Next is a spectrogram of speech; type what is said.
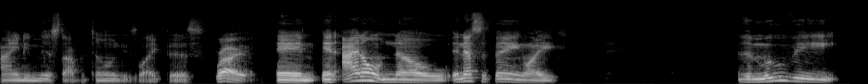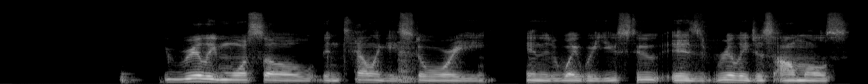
tiny missed opportunities like this, right? And and I don't know, and that's the thing, like the movie really more so than telling a story in the way we're used to is really just almost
